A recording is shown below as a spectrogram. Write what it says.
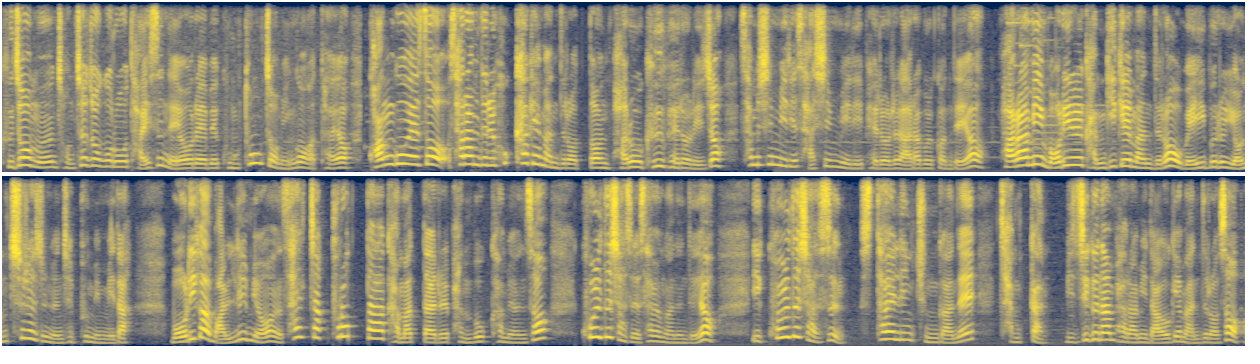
그 점은 전체적으로 다이슨 에어랩의 공통점인 것 같아요. 광고에서 사람들을 혹하게 만들었던 바로 그그 배럴이죠. 30mm, 40mm 배럴을 알아볼 건데요. 바람이 머리를 감기게 만들어 웨이브를 연출해주는 제품입니다. 머리가 말리면 살짝 풀었다 감았다를 반복하면서 cold shot을 사용하는데요. 이 cold shot은 스타일링 중간에 잠깐 미지근한 바람이 나오게 만들어서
